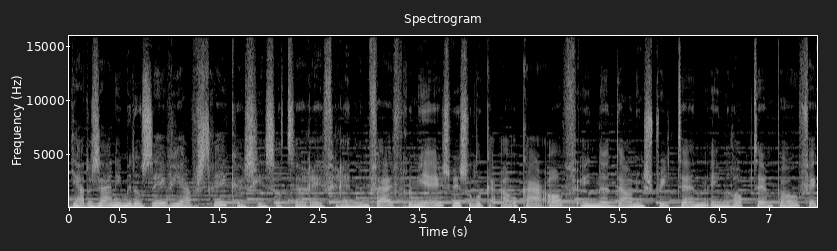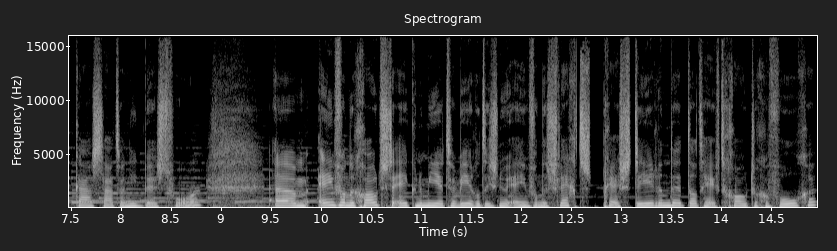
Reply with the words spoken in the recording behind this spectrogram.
Ja, er zijn inmiddels zeven jaar verstreken sinds dat eh, referendum. Vijf premiers wisselden elka- elkaar af in eh, Downing Street 10 in rap tempo. VK staat er niet best voor. Ehm, een van de grootste economieën ter wereld is nu een van de slechtst presterende. Dat heeft grote gevolgen.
